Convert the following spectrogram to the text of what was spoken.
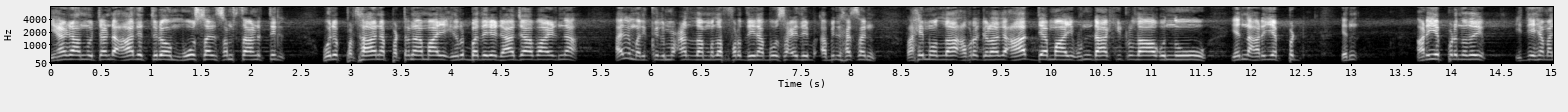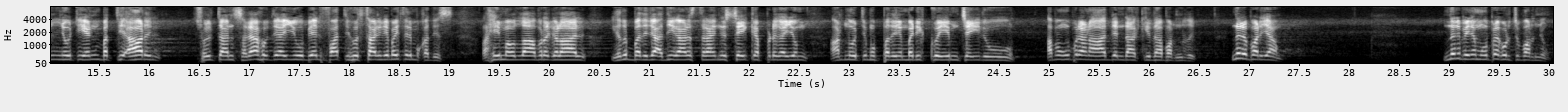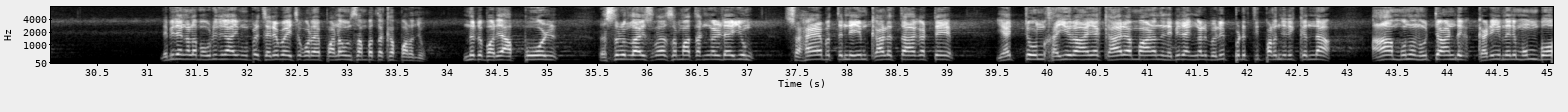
ഏഴാം നൂറ്റാണ്ട് ആദ്യത്തിലോ മൂസൽ സംസ്ഥാനത്തിൽ ഒരു പ്രധാന പട്ടണമായ ഇർബദിലെ രാജാവായിരുന്ന അൽ മലിക്കുൽ അല്ല മുലഫറുദ്ദീൻ അബു സയ്യിദ് അബിൽ ഹസൻ റഹിമുല്ല അവർകളാൽ ആദ്യമായി ഉണ്ടാക്കിയിട്ടുള്ളതാകുന്നു എന്ന് അറിയപ്പെട്ട് അറിയപ്പെടുന്നത് ഇദ്ദേഹം അഞ്ഞൂറ്റി എൺപത്തി ആറിൽ സുൽത്താൻ സലാഹുദ്ദീൻ അയ്യൂബി അൽ ഫാത്തിഹുസ്ഥാനിലെ ബൈത്തൽ മുഖദീസ് റഹിമുല്ല അവർകളാൽ ഇർബദിലെ അധികാരസ്ഥനായി നിശ്ചയിക്കപ്പെടുകയും അറുന്നൂറ്റി മുപ്പതിന് മരിക്കുകയും ചെയ്തു. അപ്പം മൂപ്പരാണ് ആദ്യം ഉണ്ടാക്കിയതാണ് പറഞ്ഞത്. എന്നിട്ട് പറയാം എന്നിട്ട് പിന്നെ മൂപ്പരെ കുറിച്ച് പറഞ്ഞു. നബി തങ്ങളെ മൗലിദിനായി മൂപ്പർ ചെലവഴിച്ച കുറേ പണവും സമ്പത്തൊക്കെ പറഞ്ഞു. എന്നിട്ട് പറയാം അപ്പോൾ റസൂലുള്ളാഹി തങ്ങളുടെയും സഹാബത്തിന്റെയും കാലത്താകട്ടെ ഏറ്റവും ഹൈറായ കാലമാണെന്ന് നബി തങ്ങൾ വെളിപ്പെടുത്തി പറഞ്ഞിരിക്കുന്ന ആ മൂന്ന് നൂറ്റാണ്ട് കഴിയുന്നതിന് മുമ്പോ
